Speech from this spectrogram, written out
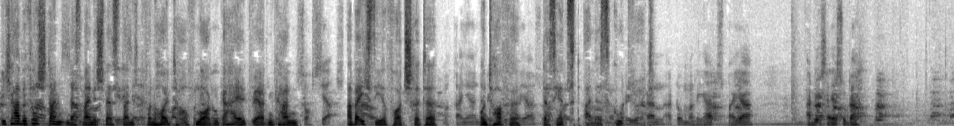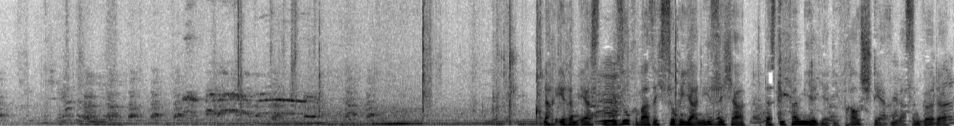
Ich habe verstanden, dass meine Schwester nicht von heute auf morgen geheilt werden kann. Aber ich sehe Fortschritte und hoffe, dass jetzt alles gut wird. Nach ihrem ersten Besuch war sich Suriani sicher, dass die Familie die Frau sterben lassen würde.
